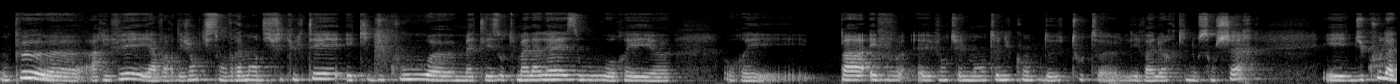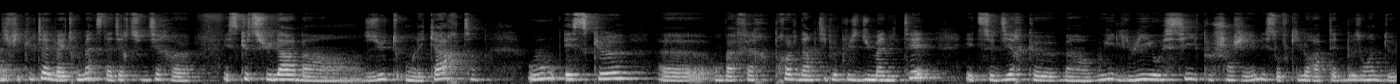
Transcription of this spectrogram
on peut arriver et avoir des gens qui sont vraiment en difficulté et qui du coup mettent les autres mal à l'aise ou auraient, auraient pas éventuellement tenu compte de toutes les valeurs qui nous sont chères. Et du coup, la difficulté, elle va être humaine, c'est-à-dire de se dire, euh, est-ce que celui-là, ben, zut, on l'écarte Ou est-ce que euh, on va faire preuve d'un petit peu plus d'humanité et de se dire que, ben oui, lui aussi, il peut changer, mais sauf qu'il aura peut-être besoin de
